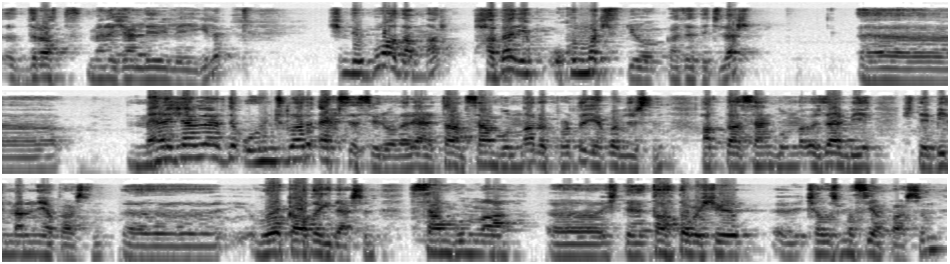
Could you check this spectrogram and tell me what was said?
e, draft menajerleriyle ilgili. Şimdi bu adamlar haber yapıp okunmak istiyor gazeteciler. Ee, menajerler de oyunculara access veriyorlar. Yani tamam sen bununla röportaj yapabilirsin. Hatta sen bununla özel bir işte bilmem ne yaparsın. E, workout'a gidersin. Sen bununla e, işte tahta başı e, çalışması yaparsın.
